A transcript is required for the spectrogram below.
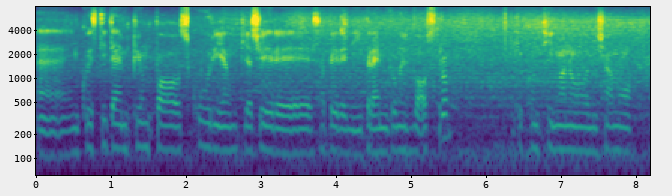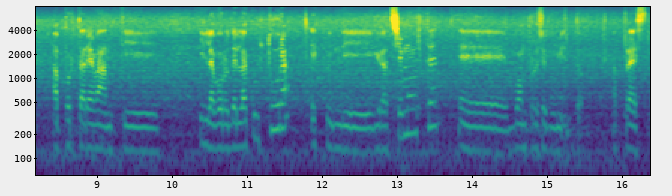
Eh, in questi tempi un po' scuri è un piacere sapere di premi come il vostro, che continuano diciamo, a portare avanti il lavoro della cultura e quindi grazie molte e buon proseguimento. A presto.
